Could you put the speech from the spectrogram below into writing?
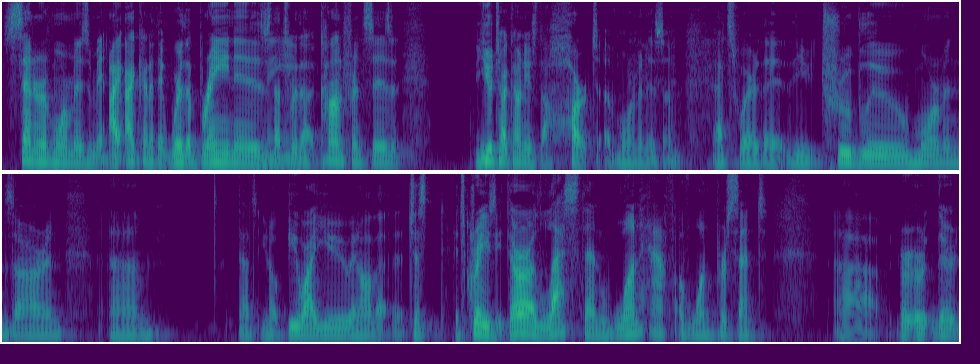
center of Mormonism. I, I kind of think where the brain is. That's where the conference is. Utah County is the heart of Mormonism. That's where the the true blue Mormons are, and um, that's you know BYU and all that. It just it's crazy. There are less than one half of one percent uh, or, or there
